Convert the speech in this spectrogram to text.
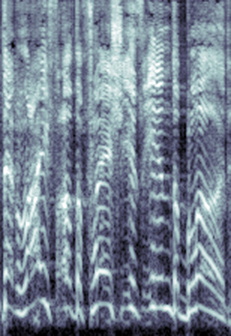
that life of the flesh is in the blood.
